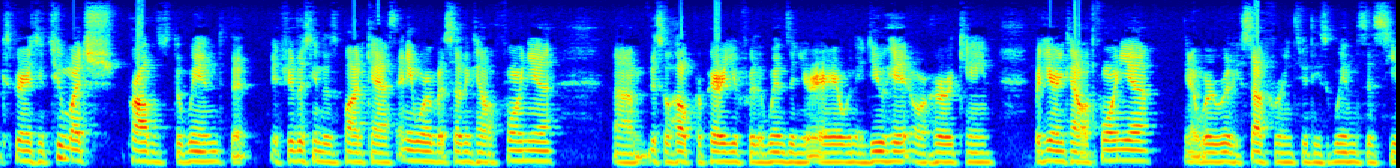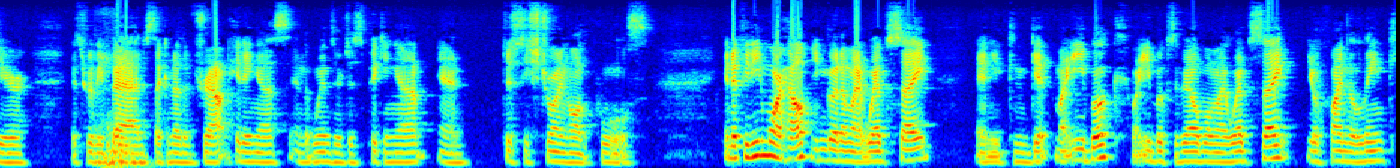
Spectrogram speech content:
experiencing too much problems with the wind. That if you're listening to this podcast anywhere but Southern California, um, this will help prepare you for the winds in your area when they do hit or hurricane. But here in California, you know, we're really suffering through these winds this year. It's really bad. It's like another drought hitting us, and the winds are just picking up and just destroying all the pools. And if you need more help, you can go to my website and you can get my ebook. My ebook's available on my website. You'll find the link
